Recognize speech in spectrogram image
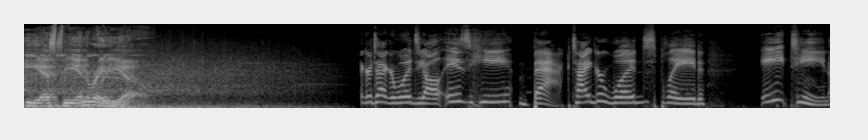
ESPN Radio. Tiger Tiger Woods, y'all, is he back? Tiger Woods played 18,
